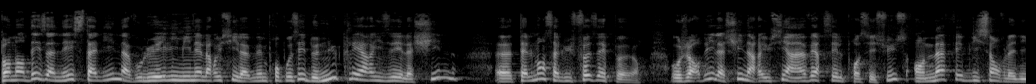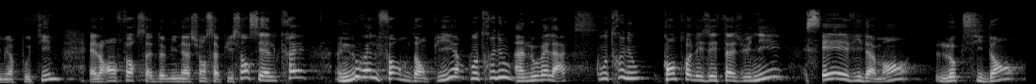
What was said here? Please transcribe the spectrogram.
Pendant des années, Staline a voulu éliminer la Russie. Il a même proposé de nucléariser la Chine euh, tellement ça lui faisait peur. Aujourd'hui, la Chine a réussi à inverser le processus en affaiblissant Vladimir Poutine. Elle renforce sa domination, sa puissance et elle crée une nouvelle forme d'empire. Contre nous. Un nouvel axe. Contre nous. Contre les États-Unis et évidemment l'Occident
